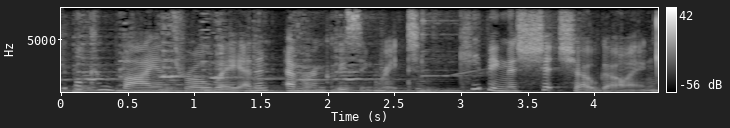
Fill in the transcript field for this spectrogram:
people can buy and throw away at an ever increasing rate, keeping this shit show going.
